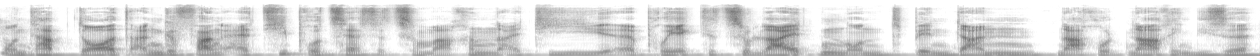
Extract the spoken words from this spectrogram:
und habe dort angefangen, IT-Prozesse zu machen, IT-Projekte zu leiten und bin dann nach und nach in diese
